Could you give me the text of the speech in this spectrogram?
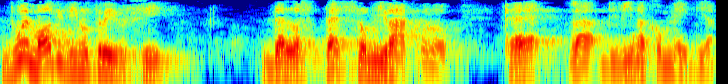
Due modi di nutrirsi dello stesso miracolo che è la Divina Commedia.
